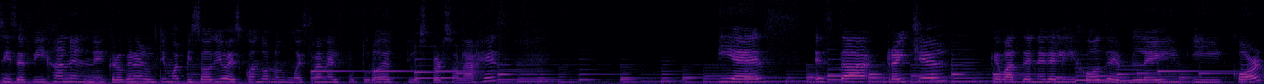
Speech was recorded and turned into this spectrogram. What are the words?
si se fijan en eh, creo que en el último episodio es cuando nos muestran el futuro de los personajes. Y es esta Rachel que va a tener el hijo de Blaine y Kurt,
